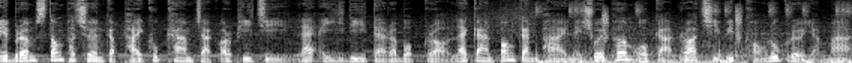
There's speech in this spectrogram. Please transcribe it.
เอบรมส์ต้องเผชิญกับภัยคุกคามจาก RPG และ IED แต่ระบบเกราะและการป้องกันภายในช่วยเพิ่มโอกาสรอดชีวิตของลูกเรืออย่างมาก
